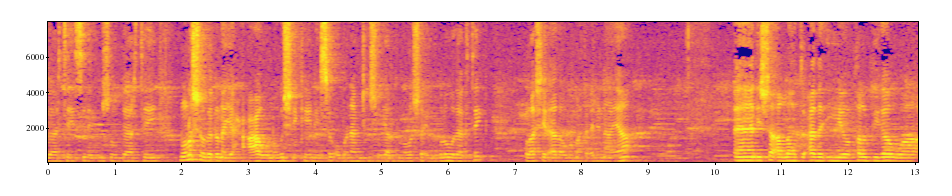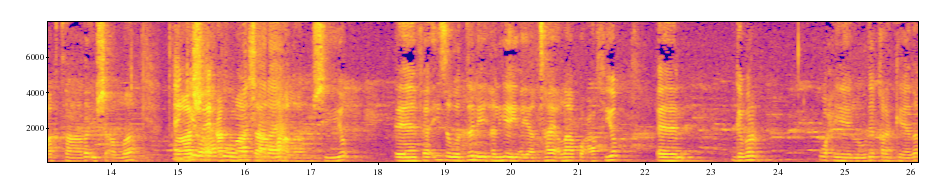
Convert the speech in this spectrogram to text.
gaartay siday u soo gaartay. Noloshooda dhan ayaa caawa nooga sheekeynaysa oo barnaamijka sooyaalka nolosha ay nagula wadaagtay. Walaasheen aada uga mahad celinayaa insha allah ducada iyo qalbiga waa agtaada insha allah Thank you, walaashay Abu. caafimaad Masha Allah. allah ku siiyo. Faa-iisa wadani halyey ayaa tahay allah ku caafiyo. Gabar waxyeelowday qarankeeda.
